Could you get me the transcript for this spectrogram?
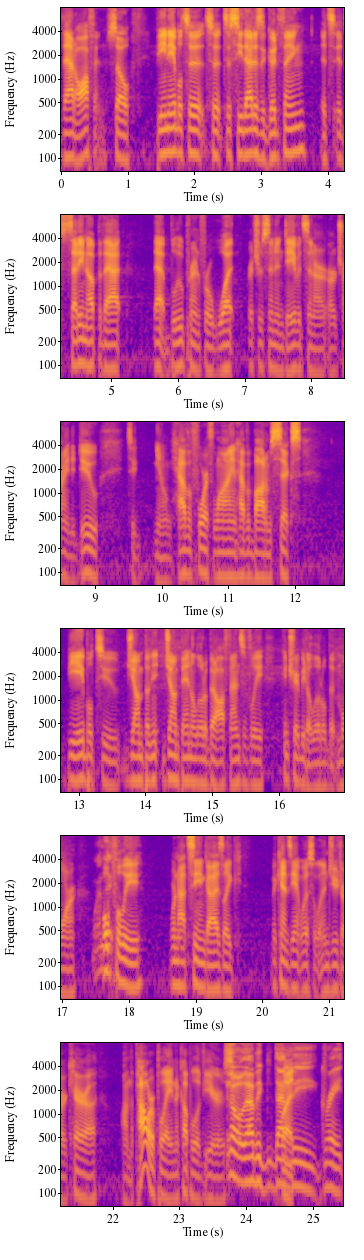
that often. So being able to, to to see that is a good thing. It's it's setting up that that blueprint for what Richardson and Davidson are, are trying to do to you know have a fourth line, have a bottom six, be able to jump in, jump in a little bit offensively, contribute a little bit more. When they- Hopefully, we're not seeing guys like Mackenzie Entwistle and Jujhar Khaira on the power play in a couple of years. No, that'd be that'd But be great.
